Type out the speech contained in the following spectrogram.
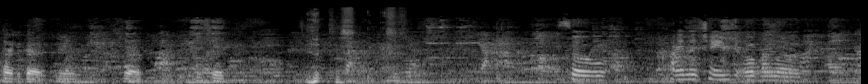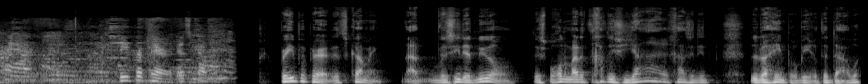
quite a bit. You know, so, so So, climate change overload. Yeah. be prepared. It's coming. Be prepared, it's coming. Nou, we zien het nu al. Het is begonnen, maar het gaat dus jaren gaan ze dit er doorheen proberen te douwen.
